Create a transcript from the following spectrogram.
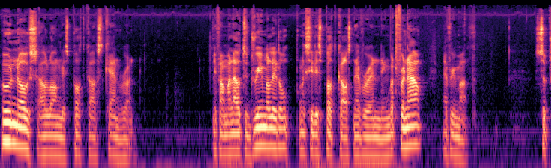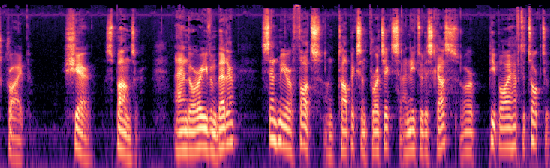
Who knows how long this podcast can run? If I'm allowed to dream a little, I see this podcast never ending, but for now, every month. Subscribe, share, sponsor, and or even better, send me your thoughts on topics and projects I need to discuss or people I have to talk to.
